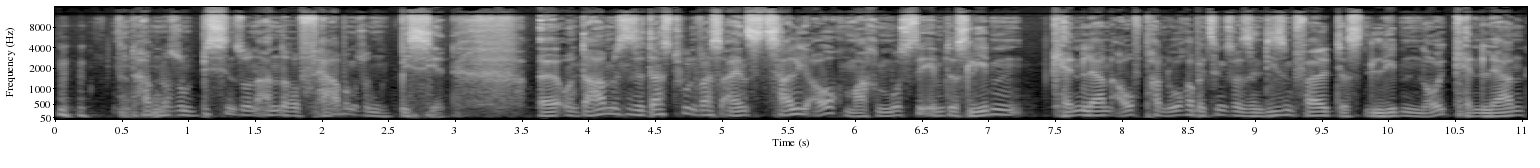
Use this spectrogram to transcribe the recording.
und haben noch so ein bisschen so eine andere Färbung, so ein bisschen. Äh, und da müssen sie das tun, was einst Sully auch machen musste, eben das Leben kennenlernen auf Pandora, beziehungsweise in diesem Fall das Leben neu kennenlernen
